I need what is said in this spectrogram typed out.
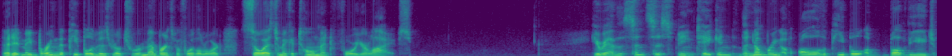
that it may bring the people of Israel to remembrance before the Lord, so as to make atonement for your lives. Here we have the census being taken, the numbering of all the people above the age of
